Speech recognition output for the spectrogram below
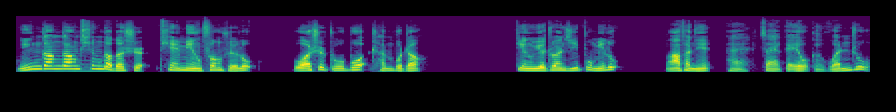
您刚刚听到的是《天命风水录》，我是主播陈不争。订阅专辑不迷路，麻烦您哎，再给我个关注。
